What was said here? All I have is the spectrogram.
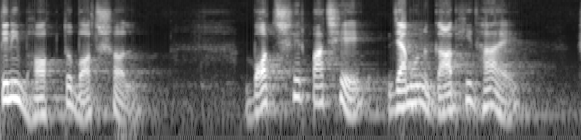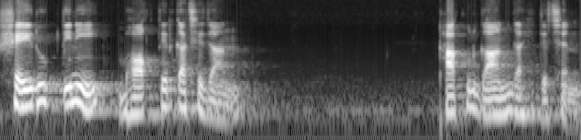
তিনি ভক্ত বৎসল। বৎসের পাছে যেমন গাভী ধায়, সেইরূপ তিনি ভক্তের কাছে যান। ঠাকুর গান গাহিতেছেন।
